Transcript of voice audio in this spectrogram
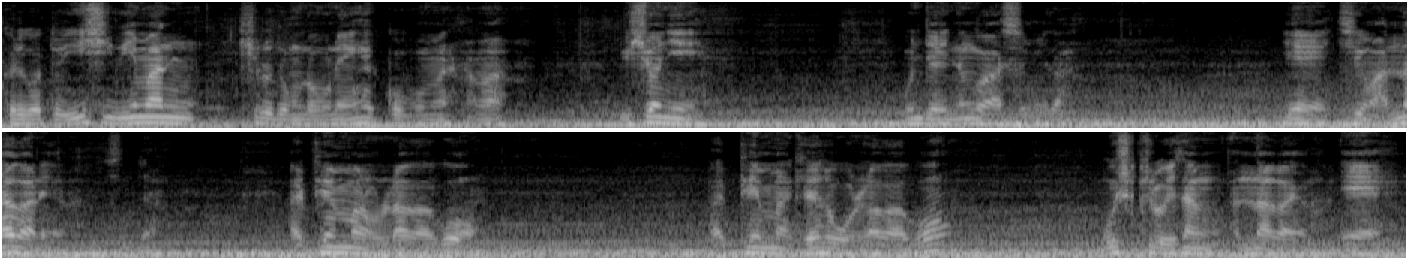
그리고 또 22만 킬로 정도 운행했고 보면 아마 미션이 문제 있는 것 같습니다. 예, 지금 안 나가네요, 진짜. RPM만 올라가고 RPM만 계속 올라가고 50km 이상 안 나가요. 예.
